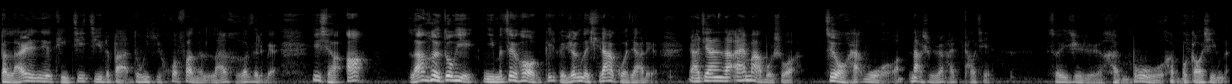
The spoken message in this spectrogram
本来人家挺积极的，把东西或放在蓝盒子里边，一想啊，蓝盒的东西你们最后给给扔到其他国家里，让加拿大挨骂不说，最后还我纳税人还掏钱，所以这是很不很不高兴的。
